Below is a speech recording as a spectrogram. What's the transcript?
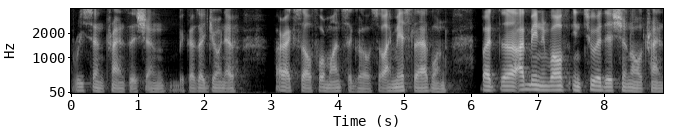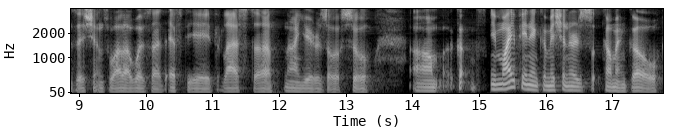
recent transition because I joined Parexel four months ago, so I missed that one. But uh, I've been involved in two additional transitions while I was at FDA the last uh, nine years or so. Um, in my opinion, commissioners come and go,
